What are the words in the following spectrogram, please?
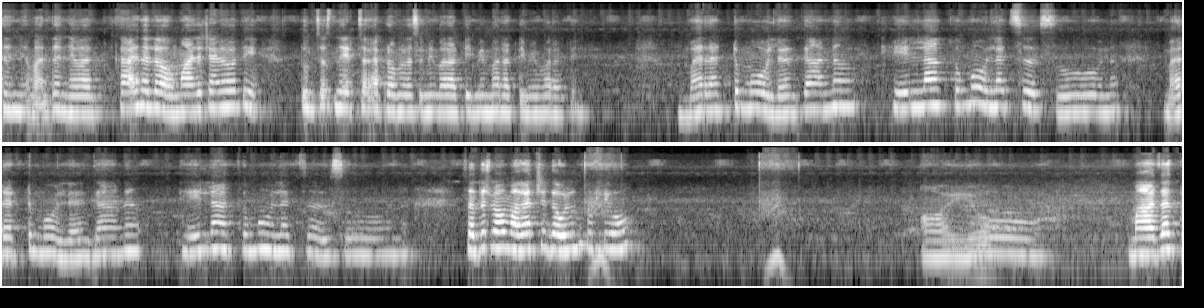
धन्यवाद धन्यवाद. काय झालं? माझ्या चॅनलवरती तुमचंच नेटचा काय प्रॉब्लेम असेल मी मराठी मी मराठी मी मराठी. मराठ मोल गाणं हे लाख मोलाचं सोन. मराठ मोल गाणं हे लाख मोलाचं सोन. संतोष मामा मगाची गवलून कुठली हो? अयो माझाच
